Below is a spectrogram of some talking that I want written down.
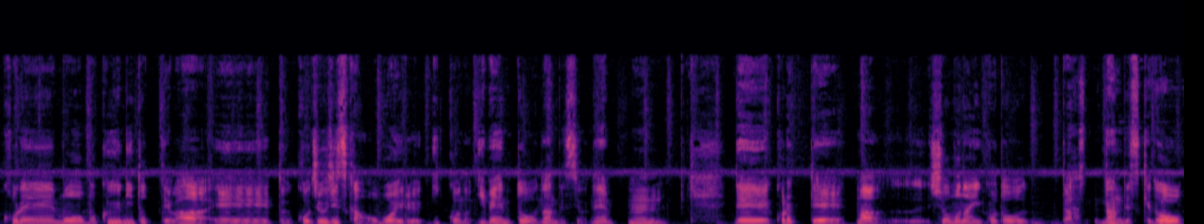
これも僕にとっては、えー、っとこう充実感を覚える一個のイベントなんですよね。うん、でこれってまあしょうもないことだなんですけど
